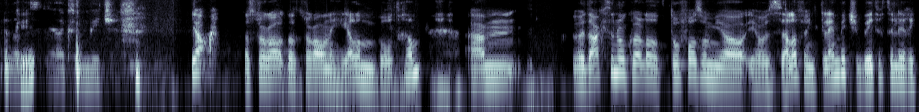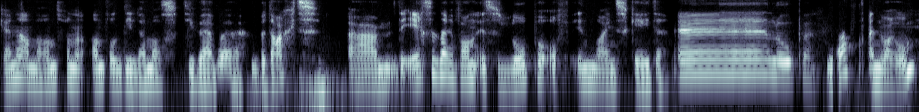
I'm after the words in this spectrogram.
En dat is eigenlijk zo'n beetje. Ja, dat is toch al, dat is toch al een hele boterham. Ehm, we dachten ook wel dat het tof was om jou, jouzelf een klein beetje beter te leren kennen aan de hand van een aantal dilemma's die we hebben bedacht. Ehm, de eerste daarvan is lopen of inline skaten. Eh, lopen. Ja, en waarom?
